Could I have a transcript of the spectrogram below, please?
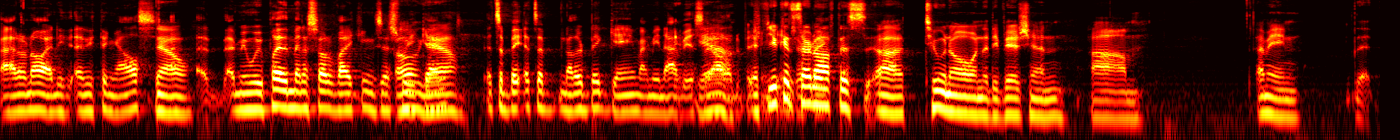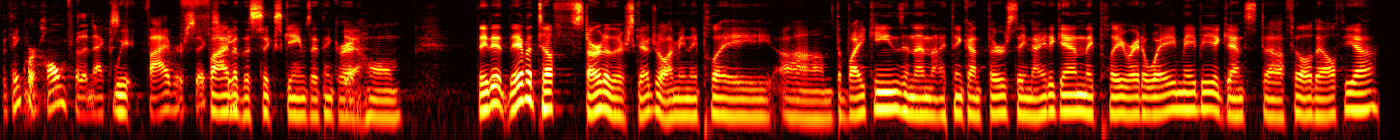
I don't know any anything else. No. I, I mean, we play the Minnesota Vikings this Oh, weekend. yeah. It's a big. It's another big game. I mean, obviously, all Yeah. the division If you could start off this uh, two and zero in the division, um, I mean, I think we're home for the next We- five or six. five games. of the six games I think are Yeah. at home. They did. They have a tough start of their schedule. I mean, they play um, the Vikings, and then I think on Thursday night again they play right away, maybe against uh, Philadelphia.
